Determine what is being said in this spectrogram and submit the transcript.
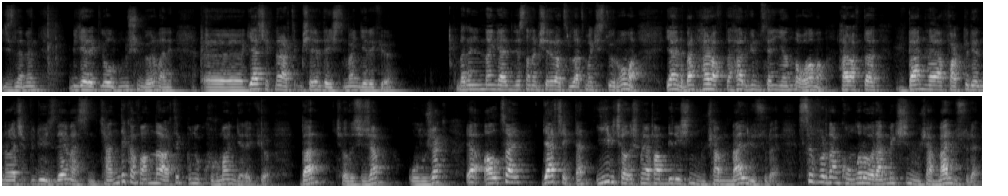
izlemen bir gerekli olduğunu düşünmüyorum. Hani e, gerçekten artık bir şeyleri değiştirmen gerekiyor. Ben elimden geldiğince sana bir şeyler hatırlatmak istiyorum ama yani ben her hafta her gün senin yanında olamam. Her hafta ben veya farklı birinden açıp video izleyemezsin. Kendi kafanda artık bunu kurman gerekiyor. Ben çalışacağım, olacak. Ya 6 ay gerçekten iyi bir çalışma yapan biri için mükemmel bir süre. Sıfırdan konuları öğrenmek için mükemmel bir süre.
